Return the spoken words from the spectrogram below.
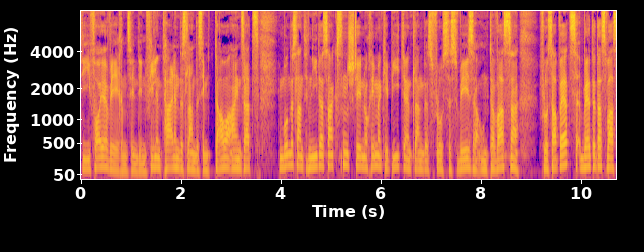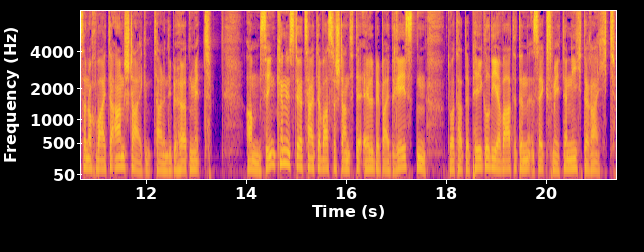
Die Feuerwehren sind in vielen Teilen des Landes im Dauereinsatz. Im Bundesland Niedersachsen stehen noch immer Gebiete entlang des Flusses Weser unter Wasser. Flussabwärts werde das Wasser noch weiter ansteigen, teilen die Behörden mit. Am Sinken ist derzeit der Wasserstand der Elbe bei Dresden. Dort hat der Pegel die erwarteten sechs Meter nicht erreicht.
